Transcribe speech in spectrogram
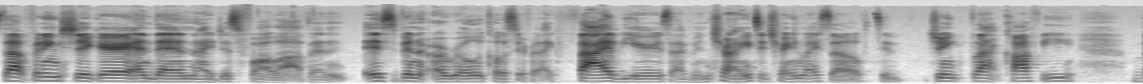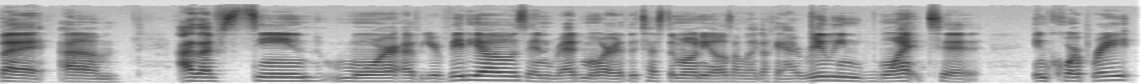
stop putting sugar, and then I just fall off. And it's been a roller coaster for like five years. I've been trying to train myself to drink black coffee, but um, as I've seen more of your videos and read more of the testimonials, I'm like, okay, I really want to incorporate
